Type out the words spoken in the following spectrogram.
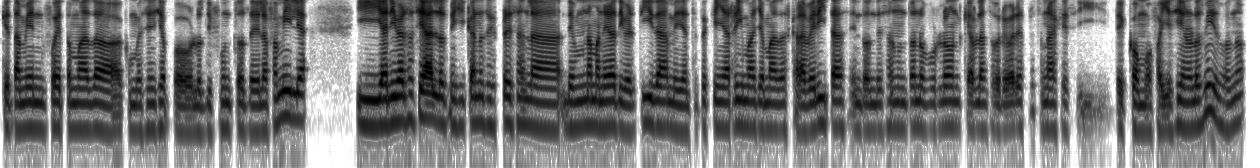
que también fue tomada como esencia por los difuntos de la familia. Y a nivel social, los mexicanos expresan la, de una manera divertida mediante pequeñas rimas llamadas calaveritas, en donde son un tono burlón que hablan sobre varios personajes y de cómo fallecieron los mismos, ¿no?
